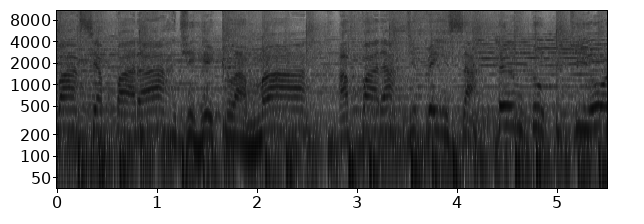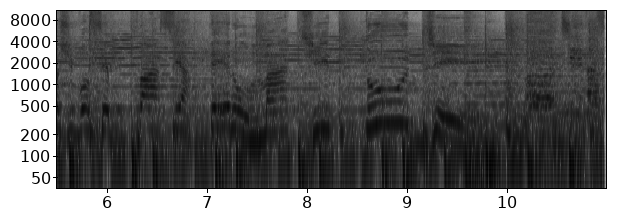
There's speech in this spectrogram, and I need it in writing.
passe a parar de reclamar, a parar de pensar tanto, que hoje você passe a ter uma atitude. Motivacional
